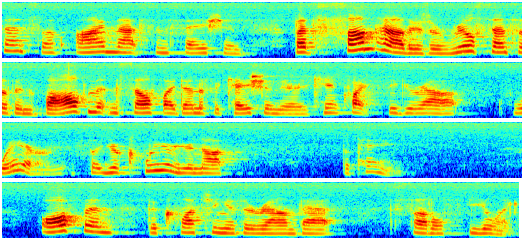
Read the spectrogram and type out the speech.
sense of I'm that sensation, but somehow there's a real sense of involvement and self identification there. You can't quite figure out where. So you're clear you're not the pain. Often the clutching is around that subtle feeling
